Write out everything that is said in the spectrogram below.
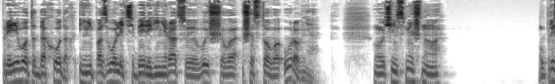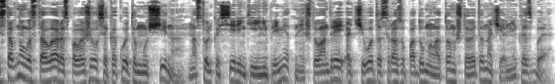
При его-то доходах и не позволить себе регенерацию высшего шестого уровня – очень смешно. У приставного стола расположился какой-то мужчина, настолько серенький и неприметный, что Андрей от чего-то сразу подумал о том, что это начальник СБ.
